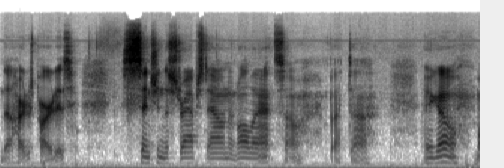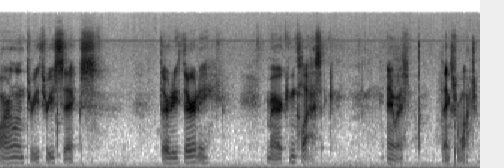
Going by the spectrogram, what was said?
the hardest part is cinching the straps down and all that. So, but uh, there you go. Marlin 336 3030 American Classic. Anyways, thanks for watching.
